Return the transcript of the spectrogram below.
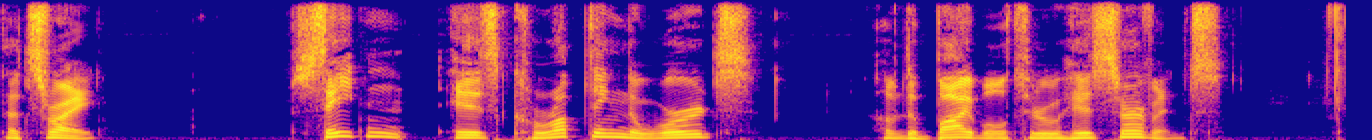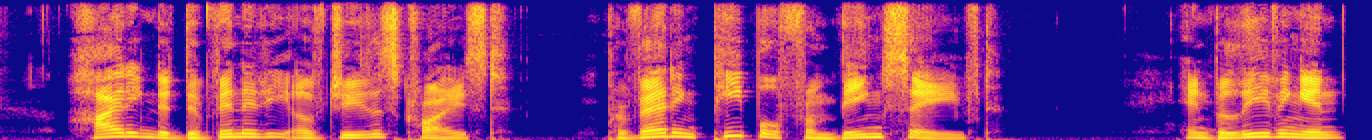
That's right. Satan is corrupting the words of the Bible through his servants, hiding the divinity of Jesus Christ, preventing people from being saved, and believing in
